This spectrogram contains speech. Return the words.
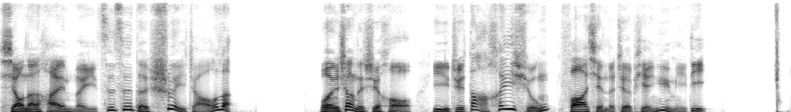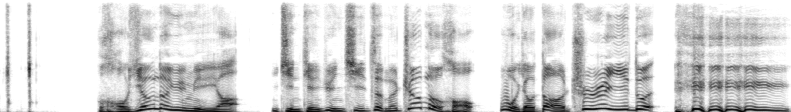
小男孩美滋滋地睡着了。晚上的时候，一只大黑熊发现了这片玉米地。好香的玉米呀！今天运气怎么这么好？我要大吃一顿！嘿嘿嘿嘿！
